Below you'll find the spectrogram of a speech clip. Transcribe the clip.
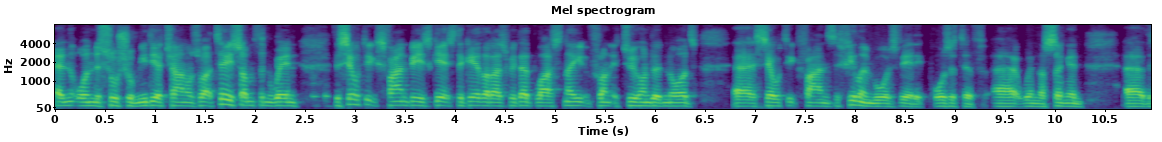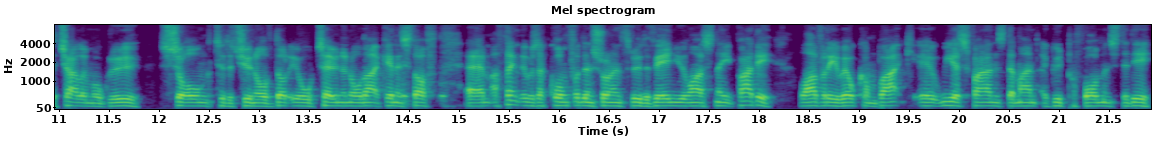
in on the social media channels. But I tell you something, when the Celtics fan base gets together, as we did last night in front of 200 and odd uh, Celtic fans, the feeling was very positive uh, when they're singing uh, the Charlie Mulgrew song to the tune of Dirty Old Town and all that kind of stuff. Um, I think there was a confidence running through the venue last night. Paddy Lavery, welcome back. Uh, we as fans demand a good performance today.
